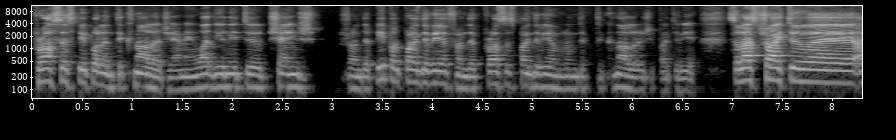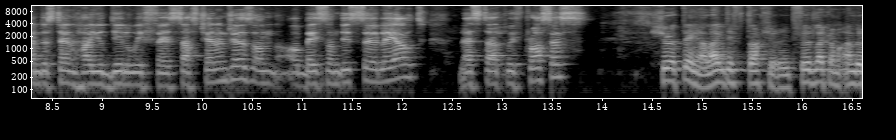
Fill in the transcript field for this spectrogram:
process, people, and technology. I mean, what do you need to change from the people point of view, from the process point of view, and from the technology point of view. So let's try to uh, understand how you deal with uh, SaaS challenges on or based on this uh, layout. Let's start with process. Sure thing. I like this structure. It feels like I'm under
